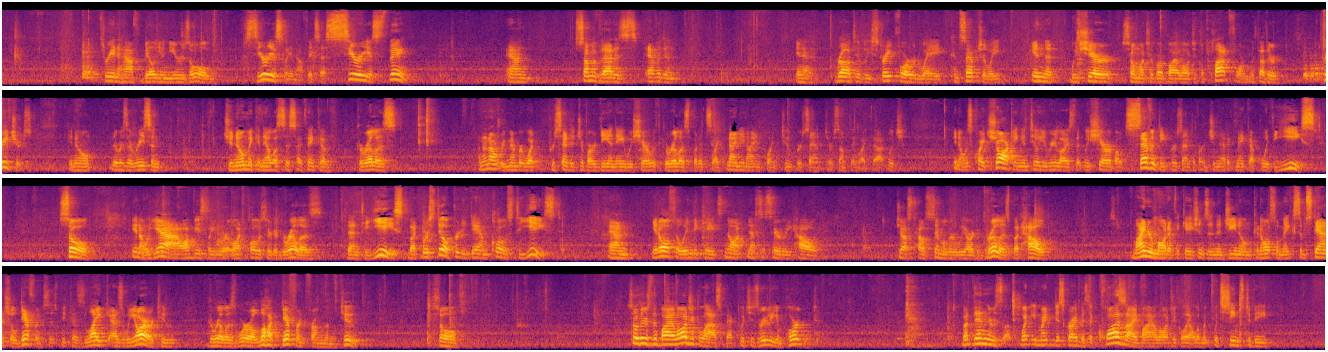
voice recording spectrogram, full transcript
three and a half billion years old seriously enough. It's a serious thing. And some of that is evident in a relatively straightforward way, conceptually, in that we share so much of our biological platform with other creatures. You know, there was a recent genomic analysis, I think, of gorillas. And I don't remember what percentage of our DNA we share with gorillas, but it's like 99.2% or something like that, which you know, is quite shocking until you realize that we share about 70% of our genetic makeup with yeast. So, you know, yeah, obviously we're a lot closer to gorillas than to yeast, but we're still pretty damn close to yeast. And it also indicates not necessarily how, just how similar we are to gorillas, but how minor modifications in the genome can also make substantial differences because, like as we are to gorillas were a lot different from them too. So, so there's the biological aspect, which is really important. But then there's what you might describe as a quasi biological element, which seems to be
